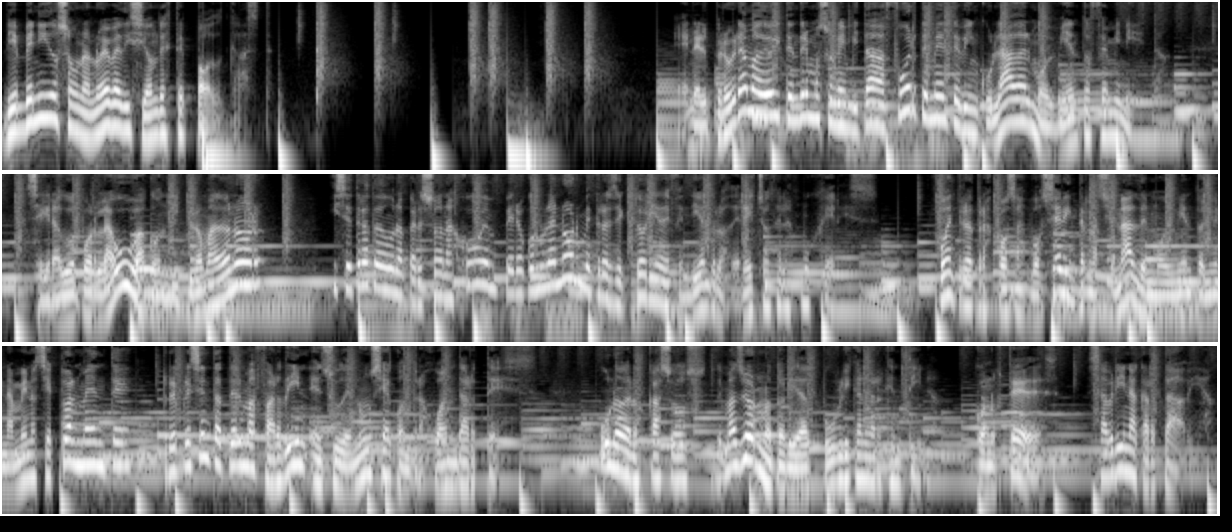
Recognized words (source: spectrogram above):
Bienvenidos a una nueva edición de este podcast. En el programa de hoy tendremos una invitada fuertemente vinculada al movimiento feminista. Se graduó por la UBA con diploma de honor y se trata de una persona joven pero con una enorme trayectoria defendiendo los derechos de las mujeres. Fue entre otras cosas vocera internacional del movimiento Ni Una Menos y actualmente representa a Telma Fardín en su denuncia contra Juan D'Artés, uno de los casos de mayor notoriedad pública en la Argentina. Con ustedes, Sabrina Cartavia.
